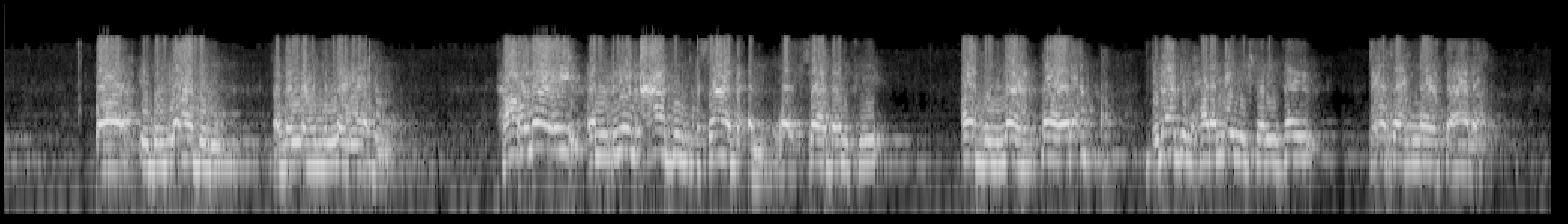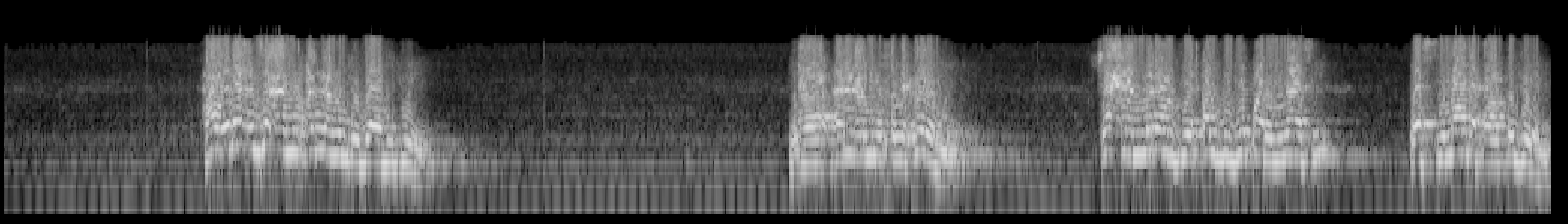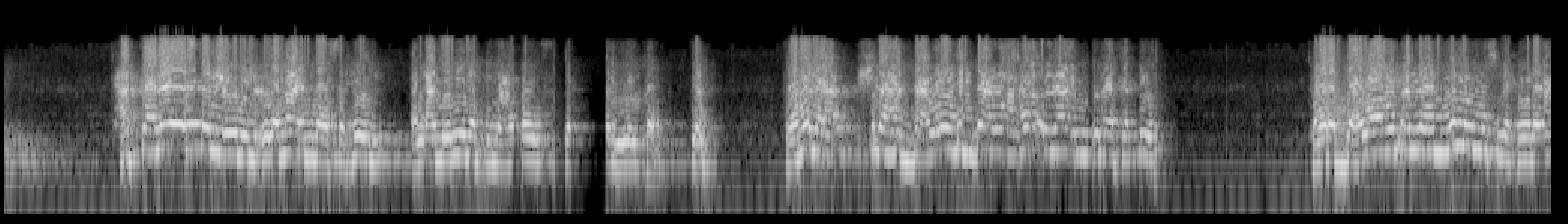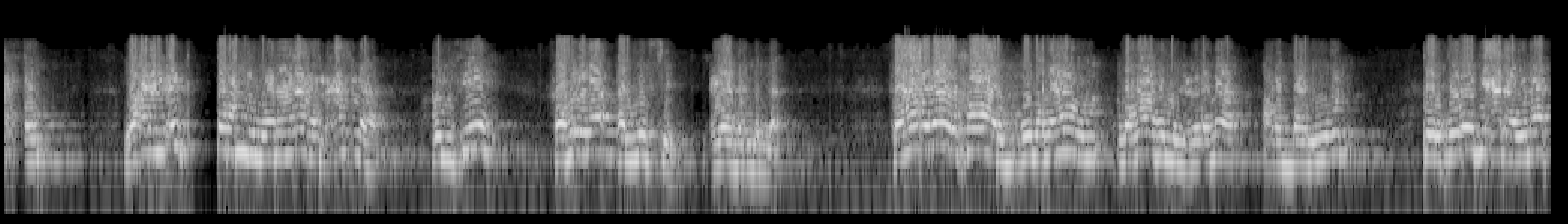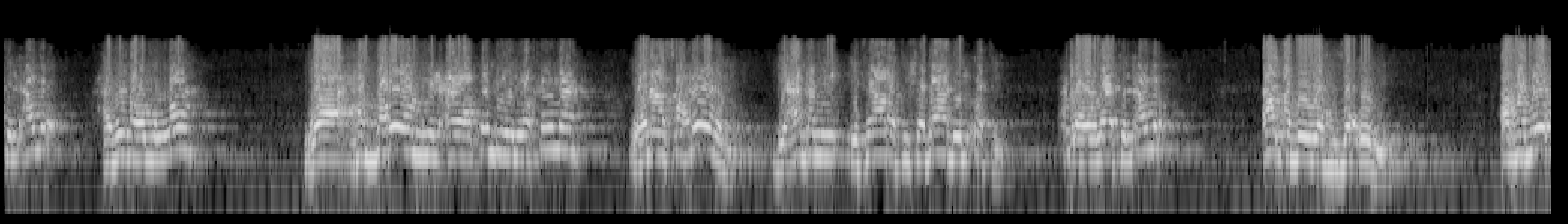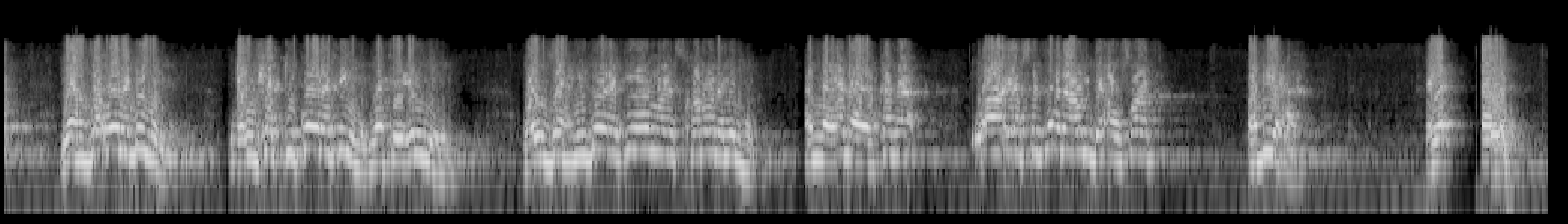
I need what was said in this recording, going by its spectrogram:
وابن لادن أذلهم الله يرحمه هؤلاء الذين عادوا فسادا وإفسادا في أرض الله الطاهرة بلاد الحرمين الشريفين نسأل الله تعالى. هؤلاء زعموا أنهم مجاهدين. وأنهم يصلحون. شعلا منهم في قلب فطر الناس واستمال عواطفهم حتى لا يستمعوا للعلماء الناصحين الآمرين بالمعروف والمنكر فهنا شبهت دعواهم دعوى هؤلاء المنافقين. كانت دعواهم أنهم هم المصلحون وأن أكثر من ونهاهم عما هم فيه فهو المفسد عياذا بالله. فهؤلاء الخوارج حين نهاهم نهاهم العلماء الربانيون للخروج على ولاة الأمر حفظهم الله وحذروهم من عواقبه الوخيمة وناصحوهم بعدم إثارة شباب الأتي على ولاة الأمر أخذوا يهزؤون. أخذوا يهزؤون بهم ويشككون فيهم وفي علمهم ويزهدون فيهم ويسخرون منهم. أن كذا وكذا ويصفونهم بأوصاف قبيحة.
